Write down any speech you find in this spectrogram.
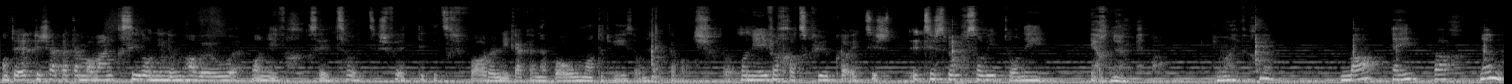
Und dort war eben der Moment, wo ich nicht mehr wollte, wo ich einfach gesagt habe, so, jetzt ist fertig, jetzt fahre ich gegen einen Baum oder wie, so nicht gegen was. Wo ich einfach das Gefühl hatte, jetzt ist, jetzt ist es wirklich so weit, wo ich, ich nicht mehr mache. Ich mache einfach nicht mehr. Ich mache einfach nicht mehr.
